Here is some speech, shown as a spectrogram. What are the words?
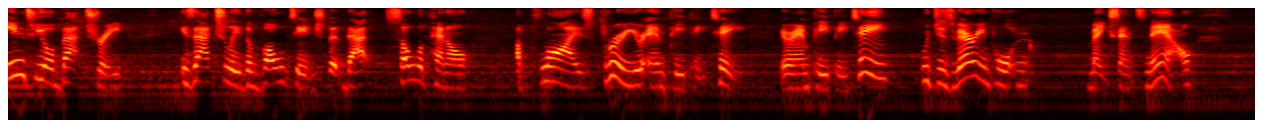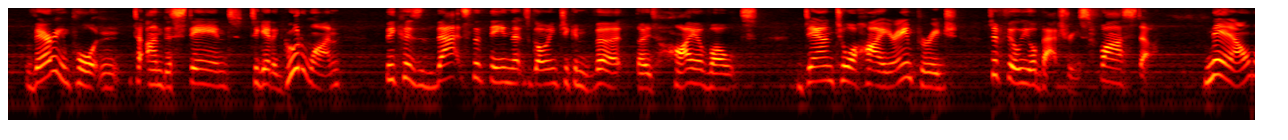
into your battery is actually the voltage that that solar panel applies through your MPPT. Your MPPT, which is very important, makes sense now, very important to understand to get a good one because that's the thing that's going to convert those higher volts down to a higher amperage to fill your batteries faster. Now,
